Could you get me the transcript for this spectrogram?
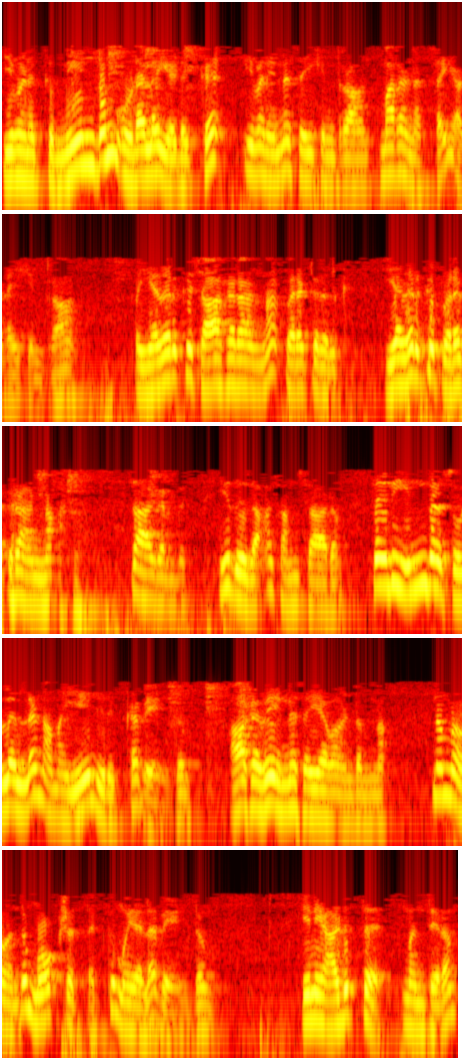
இவனுக்கு மீண்டும் உடலை எடுக்க இவன் என்ன செய்கின்றான்? மரணத்தை அடைகின்றான். இப்ப எதற்கு சாகரான்னா பிறக்கிறதுக்கு. எதற்கு பிறக்கிறான்னா? சாகிறது இதுதான் சம்சாரம். சரி இந்த சுழல்ல நாம ஏன் இருக்க வேண்டும்? ஆகவே என்ன செய்ய வேண்டும்னா நம்ம வந்து மோட்சத்திற்கு முயல வேண்டும். இனி அடுத்த மந்திரம்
